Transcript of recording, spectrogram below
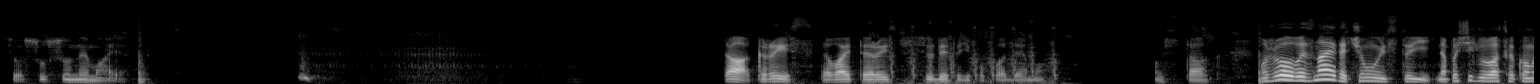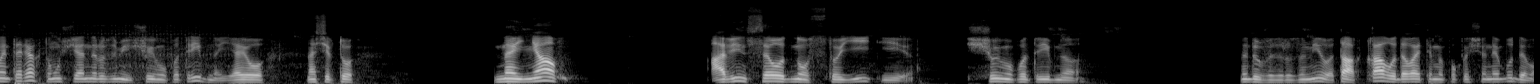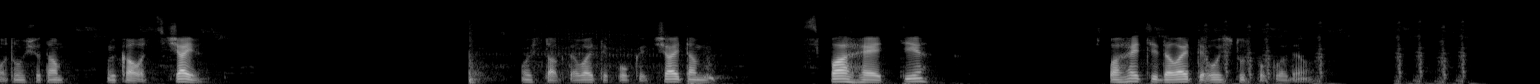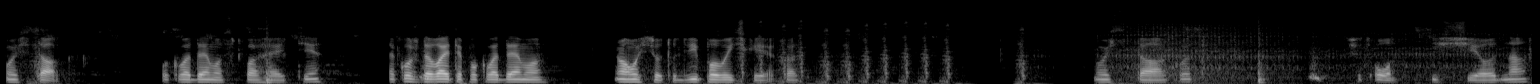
Все, сусу немає. Так, рис. Давайте рис сюди тоді покладемо. Ось так. Можливо, ви знаєте, чому він стоїть? Напишіть, будь ласка, в коментарях, тому що я не розумію, що йому потрібно. Я його начебто найняв. А він все одно стоїть і. Що йому потрібно? Не дуже зрозуміло. Так, каву давайте ми поки що не будемо, тому що там. Кава, чай. Ось так, давайте поки чай там. Спагетті. Спагетті давайте ось тут покладемо. Ось так. Покладемо спагетті. Також давайте покладемо. А ось тут дві полички якраз. Ось так от. О, і ще одна.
